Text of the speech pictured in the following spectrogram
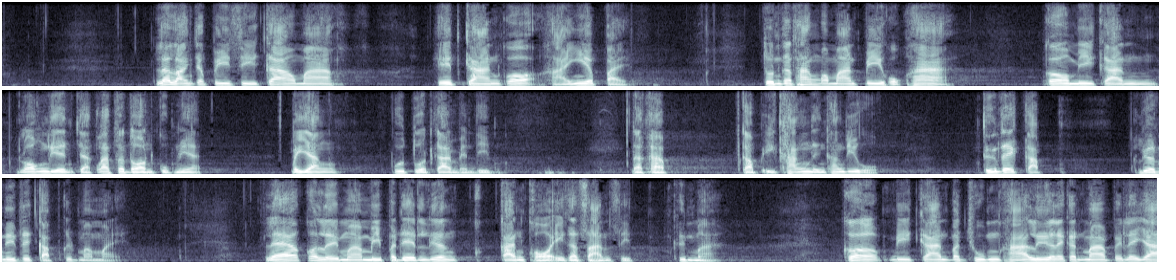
49 แล้วหลังจากปี 49 มาเหตุการณ์ก็หายเงียบไป จนกระทั่งประมาณปี 65 ก็มีการร้องเรียนจากรัษฎรกลุ่มนี้ไปยังผู้ตรวจการแผ่นดินนะครับกับอีกครั้งหนึ่งครั้งที่6ถึงได้กลับเรื่องนี้ได้กลับขึ้นมาใหม่ แล้วก็เลยมามีประเด็นเรื่องการขอเอกสารสิทธิ์ขึ้นมา ก็มีการประชุมหาเรืออะไรกันมาเป็นระยะ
